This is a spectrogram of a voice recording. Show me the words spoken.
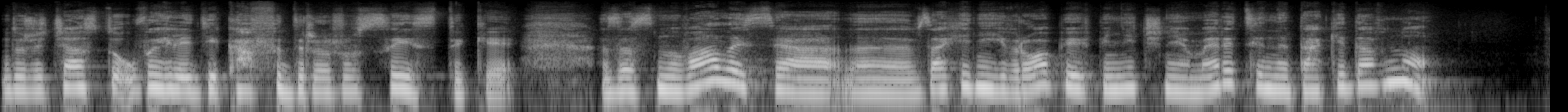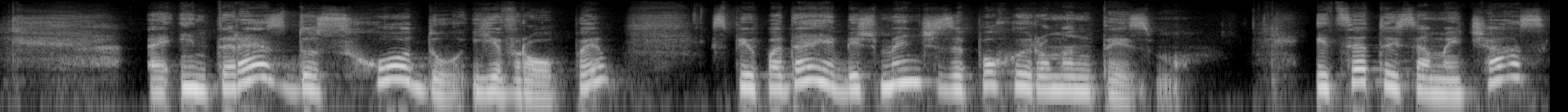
Дуже часто у вигляді кафедри русистики заснувалися е, в Західній Європі і в Північній Америці не так і давно. Е, Інтерес до Сходу Європи співпадає більш-менш з епохою романтизму. І це той самий час,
